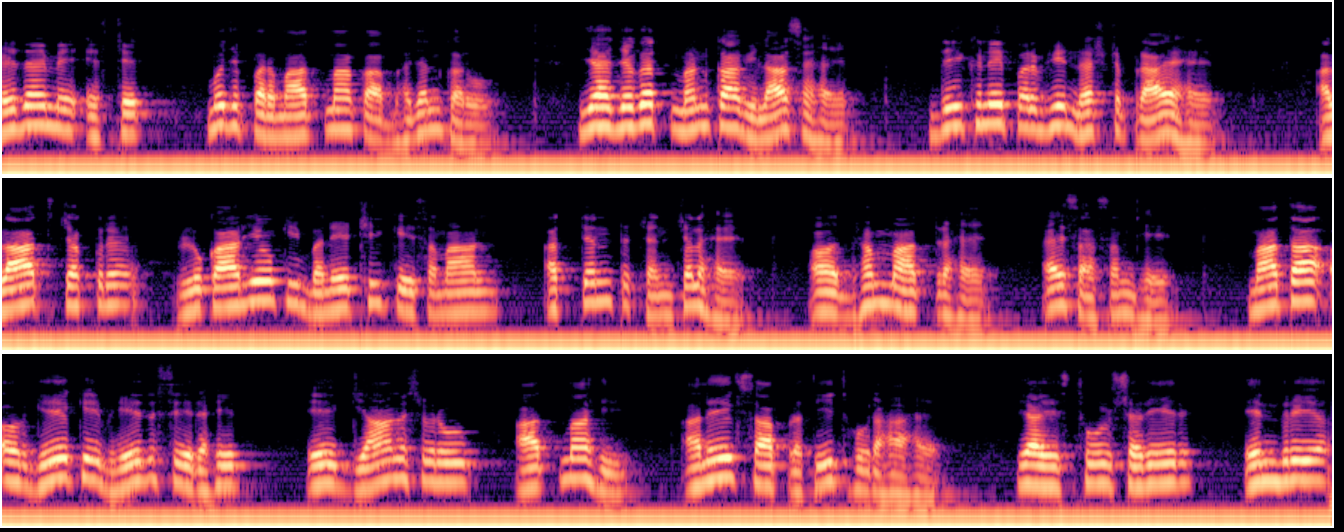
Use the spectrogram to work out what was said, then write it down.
हृदय में स्थित मुझ परमात्मा का भजन करो। यह जगत मन का विलास है, देखने पर भी नष्ट प्राय है। अलात चक्र लुकारियों की बनेठी के समान अत्यंत चंचल है और भ्रम मात्र है, ऐसा समझे। माता और गे के भेद से रहित एक ज्ञान स्वरूप आत्मा ही अनेक सा प्रतीत हो रहा है। यह स्थूल शरीर, इंद्रिय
